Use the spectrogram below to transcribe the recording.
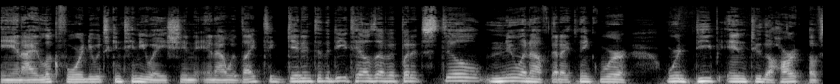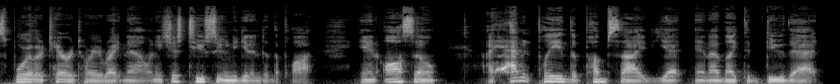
and I look forward to its continuation and I would like to get into the details of it, but it's still new enough that I think we're, we're deep into the heart of spoiler territory right now and it's just too soon to get into the plot. And also, I haven't played the pub side yet and I'd like to do that,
